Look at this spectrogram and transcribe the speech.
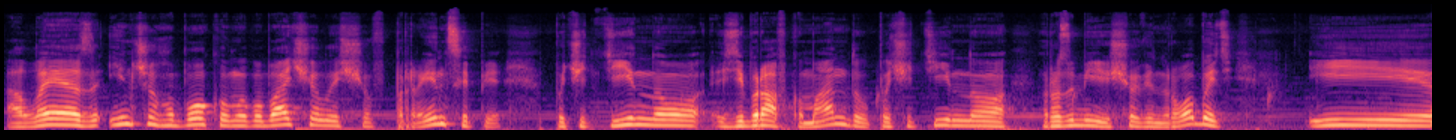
Але з іншого боку, ми побачили, що в принципі Почетіно зібрав команду, Почетіно розуміє, що він робить. І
